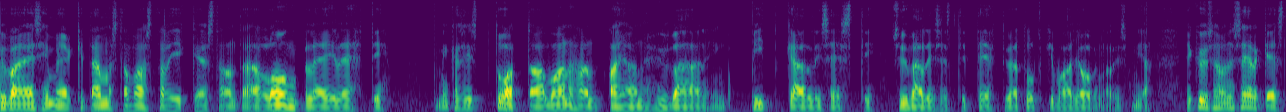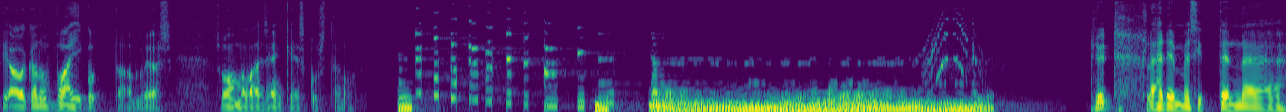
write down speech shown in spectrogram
hyvä esimerkki tämmöistä vastaliikkeestä on tämä Longplay-lehti, mikä siis tuottaa vanhan ajan hyvää niin kuin pitkällisesti, syvällisesti tehtyä tutkivaa journalismia. Ja kyllä se on selkeästi alkanut vaikuttaa myös suomalaiseen keskusteluun. Nyt lähdemme sitten äh,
